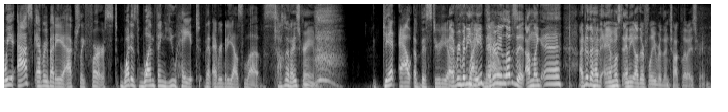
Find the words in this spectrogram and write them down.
we ask everybody actually first, what is one thing you hate that everybody else loves? Chocolate ice cream. Get out of this studio. Everybody right hates. now. Everybody loves it. I'm like, eh. I'd rather have almost any other flavor than chocolate ice cream.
